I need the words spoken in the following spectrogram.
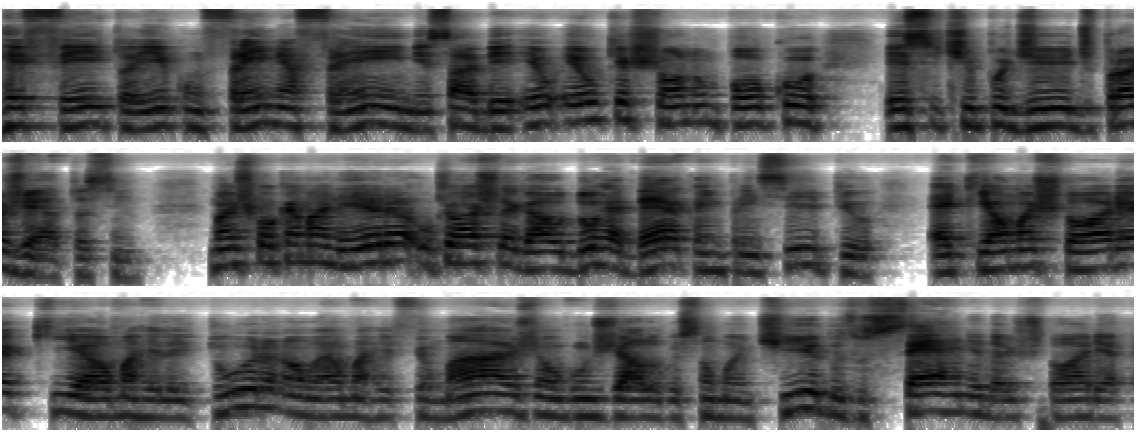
refeito aí com frame a frame, sabe? Eu, eu questiono um pouco esse tipo de, de projeto, assim. Mas, de qualquer maneira, o que eu acho legal do Rebeca, em princípio, é que é uma história que é uma releitura, não é uma refilmagem, alguns diálogos são mantidos, o cerne da história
